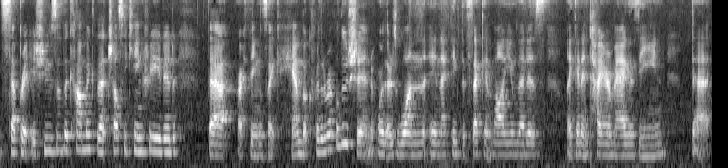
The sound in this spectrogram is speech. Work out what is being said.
separate issues of the comic that Chelsea Cain created that are things like Handbook for the Revolution, or there's one in I think the second volume that is like an entire magazine that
